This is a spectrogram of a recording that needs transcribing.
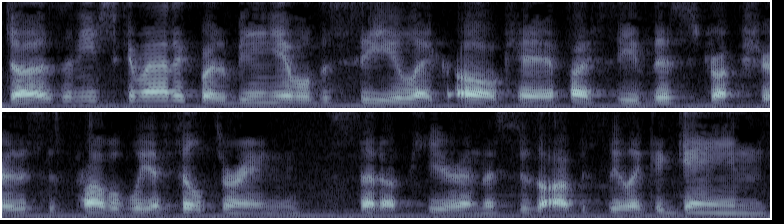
does in each schematic, but being able to see like, oh, okay, if I see this structure, this is probably a filtering setup here, and this is obviously like a gain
